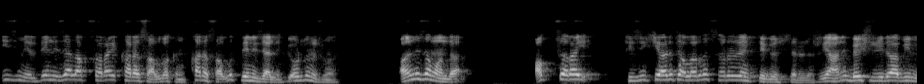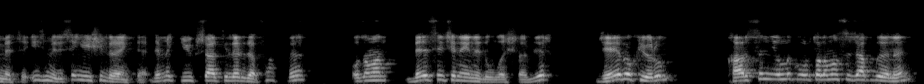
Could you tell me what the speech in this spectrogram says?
İzmir denizel, Aksaray karasal. Bakın karasallık denizellik. Gördünüz mü? Aynı zamanda Aksaray fiziki haritalarda sarı renkte gösterilir. Yani 500 ila 1000 metre. İzmir ise yeşil renkte. Demek ki yükseltileri de farklı. O zaman B seçeneğine de ulaşılabilir. C'ye bakıyorum. Kars'ın yıllık ortalama sıcaklığının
